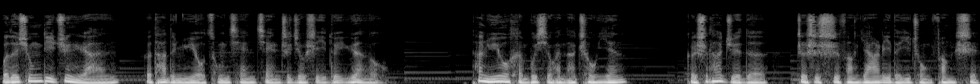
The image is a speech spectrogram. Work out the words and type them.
我的兄弟俊然和他的女友从前简直就是一对怨偶，他女友很不喜欢他抽烟，可是他觉得这是释放压力的一种方式。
